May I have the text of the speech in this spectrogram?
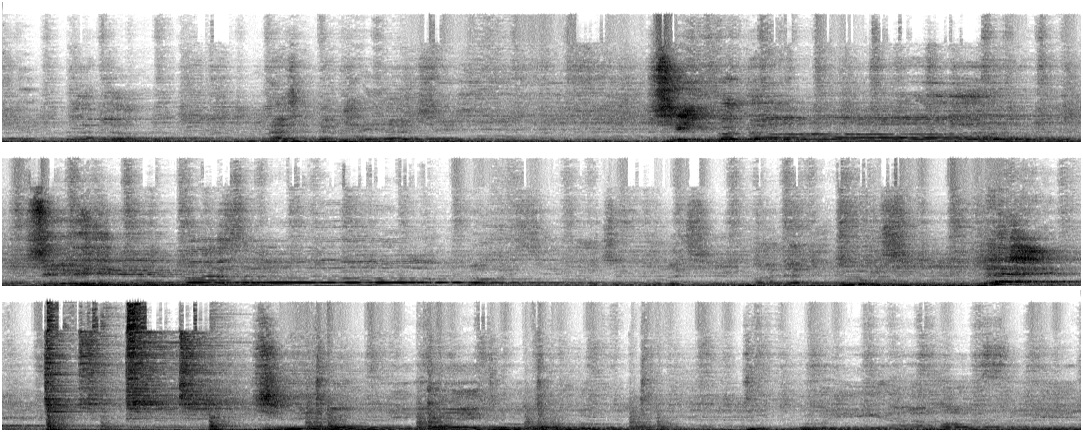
캔다면 나 생각해야지. 신받다. 신받아 어리석은 충분한 심하자 조심 실력님의 도구 듣불이나 헛소리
